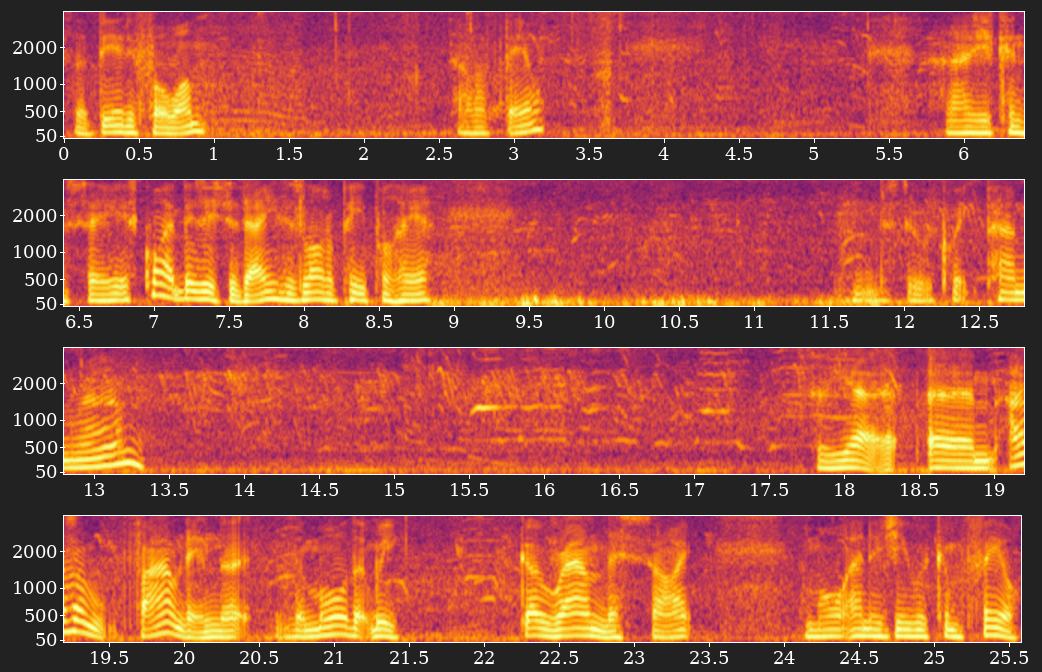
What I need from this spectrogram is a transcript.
it's a beautiful one. Let's have a feel. And as you can see, it's quite busy today. There's a lot of people here. And just do a quick pan round. So yeah, um, as I'm finding that the more that we go round this site, the more energy we can feel.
